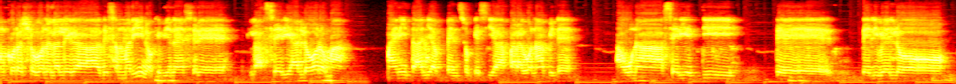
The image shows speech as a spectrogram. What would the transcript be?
ancora gioco nella Lega di San Marino che viene a essere la Serie A loro, ma, ma in Italia penso che sia paragonabile a una Serie D di livello,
